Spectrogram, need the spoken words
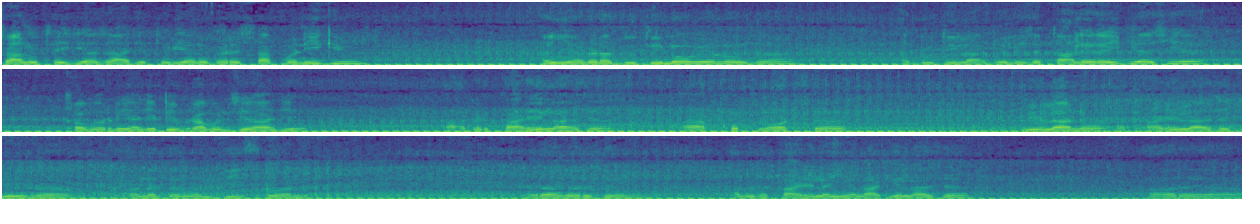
ચાલુ થઈ ગયા છે. આજે તુરિયાનું ઘરે શાક બની ગયું. અહીં આગળ આ દૂધીનો વેલો છે. આ દૂધી લાગેલી છે. કાલે રહી ગયા છીએ. ખબર નહીં આજે ઢેબરા બનશે આજે. આગળ કારેલા છે. આ આખો પ્લોટ છે. વેલાનો આ કારેલા છે જોઈ લો અનધર વન ધીસ વન બરાબર છે. આ બધા કારેલા અહીંયા લાગેલા છે. આ રહ્યા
